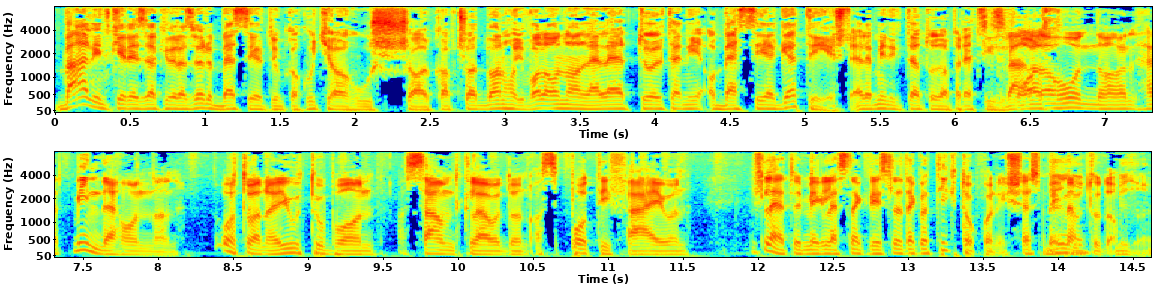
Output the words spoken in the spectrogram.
Bálint kérdezi, akivel az előbb beszéltünk a kutyahússal kapcsolatban, hogy valahonnan le lehet tölteni a beszélgetést? Erre mindig te tudod a precíz választ. Valahonnan, hát mindenhonnan. Ott van a Youtube-on, a Soundcloud-on, a Spotify-on, és lehet, hogy még lesznek részletek a TikTokon is, ezt még nem tudom. Bizony.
